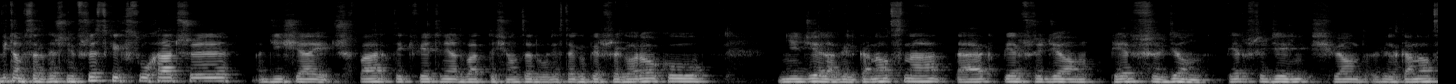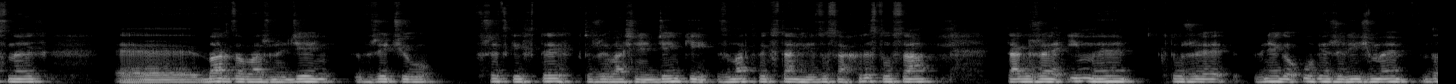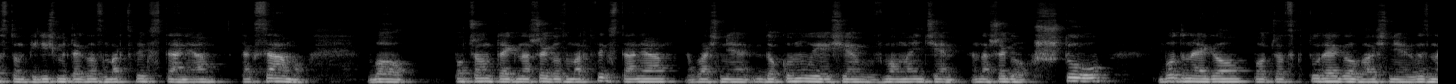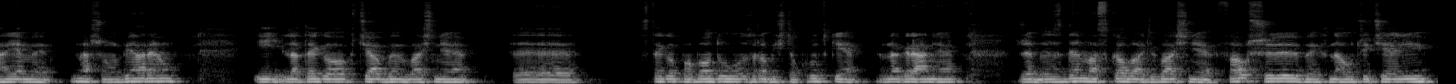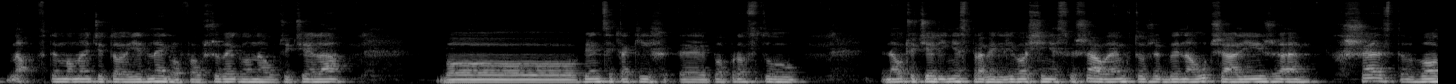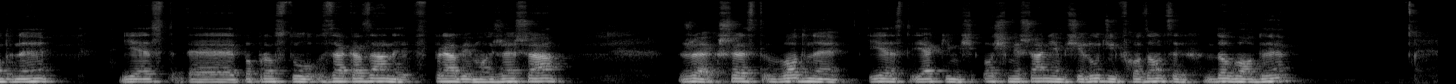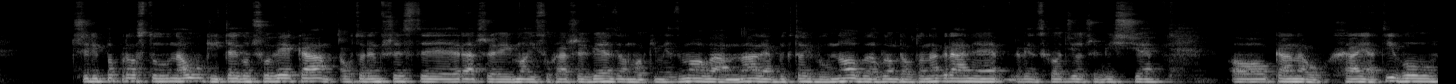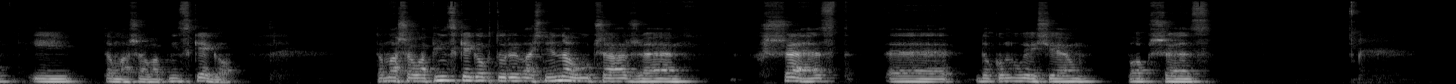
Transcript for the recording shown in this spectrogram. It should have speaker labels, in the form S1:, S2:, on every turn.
S1: Witam serdecznie wszystkich słuchaczy. Dzisiaj 4 kwietnia 2021 roku, niedziela wielkanocna, tak, pierwszy dzień, pierwszy dzień, pierwszy dzień świąt wielkanocnych. E, bardzo ważny dzień w życiu wszystkich tych, którzy właśnie dzięki zmartwychwstaniu Jezusa Chrystusa, także i my, którzy w Niego uwierzyliśmy, dostąpiliśmy tego zmartwychwstania tak samo, bo początek naszego zmartwychwstania właśnie dokonuje się w momencie naszego chrztu wodnego, podczas którego właśnie wyznajemy naszą wiarę. I dlatego chciałbym właśnie e, z tego powodu zrobić to krótkie nagranie, żeby zdemaskować właśnie fałszywych nauczycieli. No, w tym momencie to jednego fałszywego nauczyciela, bo więcej takich e, po prostu nauczycieli niesprawiedliwości nie słyszałem, którzy by nauczali, że chrzest wodny jest e, po prostu zakazany w prawie Mojżesza, że chrzest wodny jest jakimś ośmieszaniem się ludzi wchodzących do wody, czyli po prostu nauki tego człowieka, o którym wszyscy raczej moi słuchacze wiedzą, o kim jest mowa, no ale jakby ktoś był nowy, oglądał to nagranie, więc chodzi oczywiście o kanał Haja TV i Tomasza Łapińskiego. Tomasza Łapińskiego, który właśnie naucza, że chrzest e, dokonuje się poprzez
